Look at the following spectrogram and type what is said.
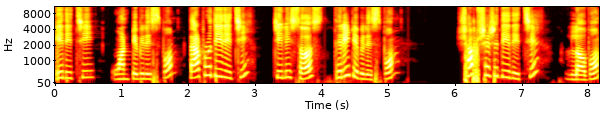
দিয়ে দিচ্ছি ওয়ান টেবিল স্পুন তারপর দিয়ে দিচ্ছি চিলি সস থ্রি টেবিল স্পুন সব শেষে দিয়ে দিচ্ছি লবণ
